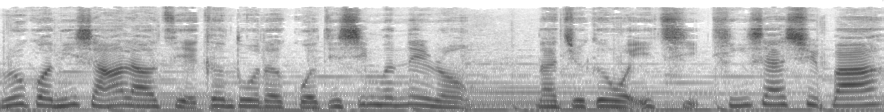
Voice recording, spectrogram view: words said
如果你想要了解更多的国际新闻内容，那就跟我一起听下去吧。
